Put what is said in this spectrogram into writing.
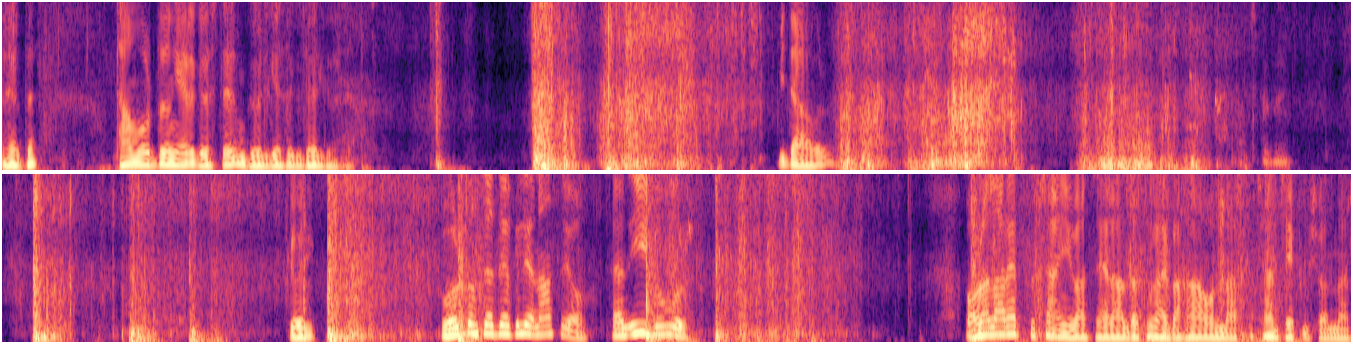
Nerede? Tam vurduğun yeri göstereyim. Gölgesi güzel görünüyor. Bir daha vur. Göl... Vurdukça dökülüyor. Nasıl yok? Sen iyi bir vur. Oralar hep sıçan yuvası herhalde. Tugay bak ha onlar. Sıçan çekmiş onlar.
